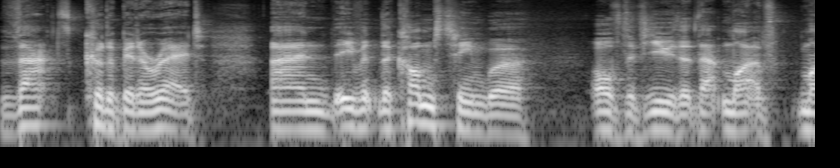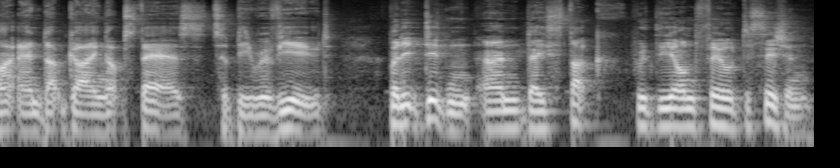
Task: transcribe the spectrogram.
that could have been a red and even the comms team were of the view that that might have might end up going upstairs to be reviewed, but it didn't, and they stuck with the on-field decision.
